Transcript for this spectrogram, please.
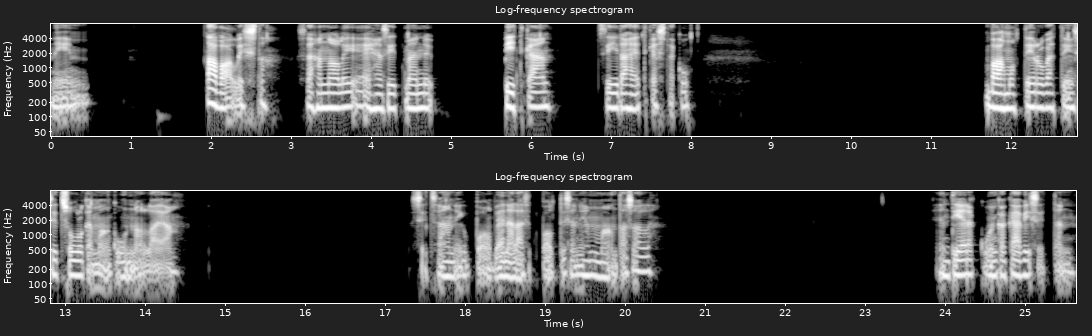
niin tavallista. Sehän oli, eihän siitä mennyt pitkään siitä hetkestä, kun Bahmuttiin ruvettiin sitten sulkemaan kunnolla ja sitten sehän pol- venäläiset poltti sen ihan maan tasalle. En tiedä kuinka kävi sitten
